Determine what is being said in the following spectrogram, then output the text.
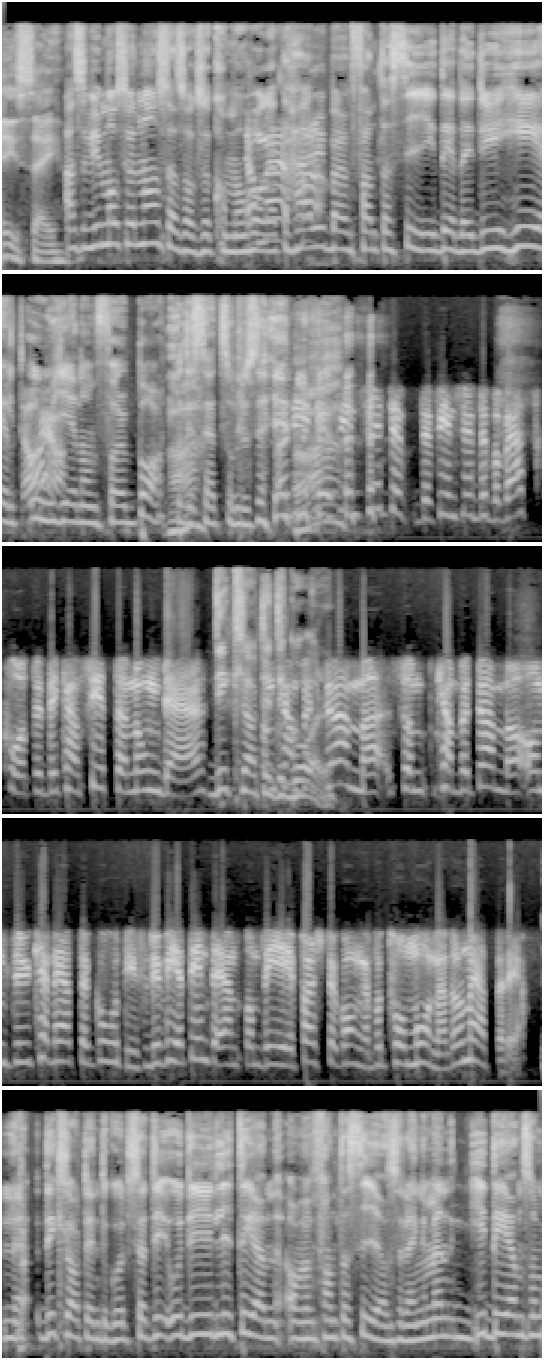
i sig. Alltså, vi måste väl någonstans också komma Ja, ihåg men- att det här är ju bara en fantasiidé. Det är ju helt Ja, ja. ogenomförbart på det sätt som du säger. Det, det, finns inte, det finns inte på världskortet, det kan sitta någon där Det är klart det som, inte kan går. bedöma, som kan bedöma om du kan äta godis. Du vet inte ens om det är första gången på två månader de äter det. Nej, det är klart det inte går. Så att det, och det är ju lite grann av en fantasi än så länge. Men idén som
